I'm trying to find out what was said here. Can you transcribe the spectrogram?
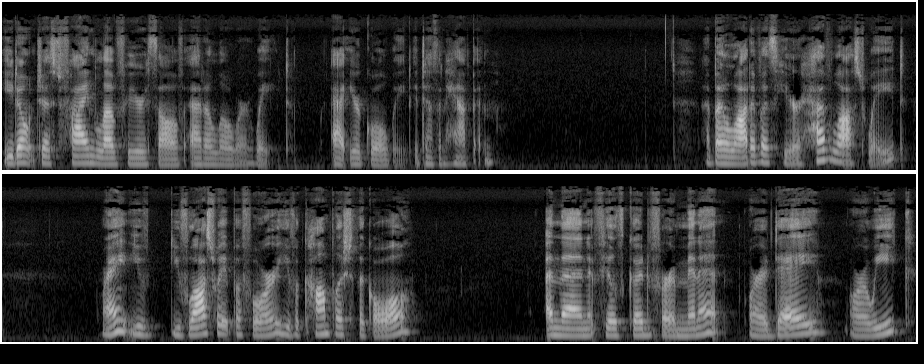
You don't just find love for yourself at a lower weight, at your goal weight. It doesn't happen. I bet a lot of us here have lost weight, right? You've, you've lost weight before, you've accomplished the goal, and then it feels good for a minute or a day or a week.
